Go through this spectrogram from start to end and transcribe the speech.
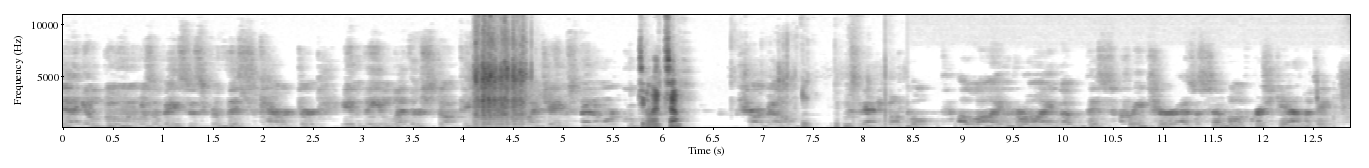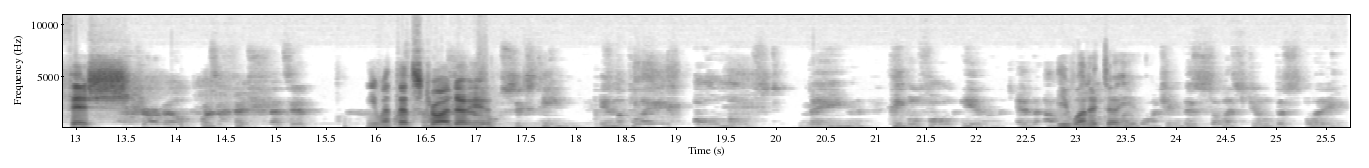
Daniel Boone was a basis for this character in the Leatherstocking tale by James Fenimore Cooper. Do you want some? Charbel? Who's Natty Bumppo? A line drawing of this creature as a symbol of Christianity. Fish. Charbel. What is a fish? That's it. You want that Let's put straw, don't show you? 16. In the play Almost Maine, people fall in and out You of want love it, don't you? watching this celestial display.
